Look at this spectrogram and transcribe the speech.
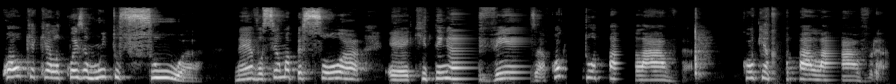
qual que é aquela coisa muito sua, né? Você é uma pessoa é, que tem a veza. Qual que é a tua palavra? Qual que é a tua palavra?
